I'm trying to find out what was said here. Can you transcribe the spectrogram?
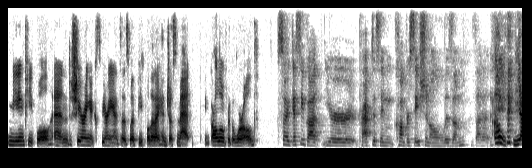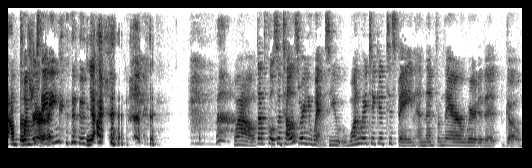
meeting people and sharing experiences with people that I had just met like, all over the world. So I guess you got your practice in conversationalism. Is that it? Oh yeah, conversating. Sure. yeah. wow, that's cool. So tell us where you went. So you one way ticket to Spain, and then from there, where did it go?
